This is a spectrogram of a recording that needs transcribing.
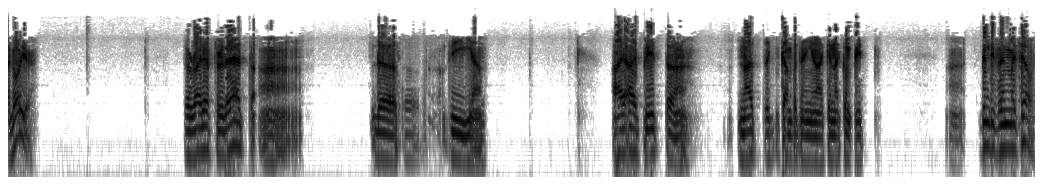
a lawyer. So right after that, uh, the the uh, I I plead uh, not competent. You know, I cannot compete. Uh, can defend myself.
